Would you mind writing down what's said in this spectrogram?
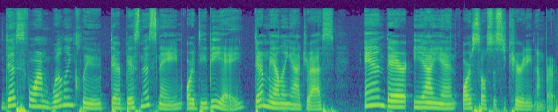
This form will include their business name or DBA, their mailing address, and their EIN or Social Security number.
